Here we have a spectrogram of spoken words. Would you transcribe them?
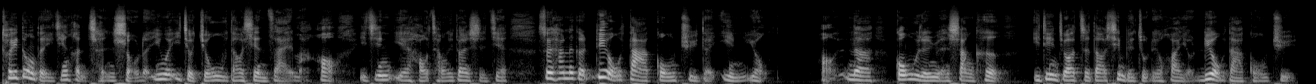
推动的已经很成熟了，因为一九九五到现在嘛，哈，已经也好长一段时间，所以它那个六大工具的应用，好，那公务人员上课一定就要知道性别主流化有六大工具。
